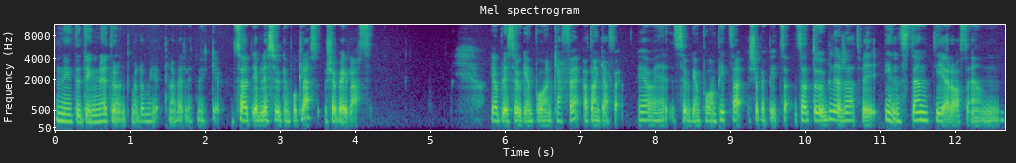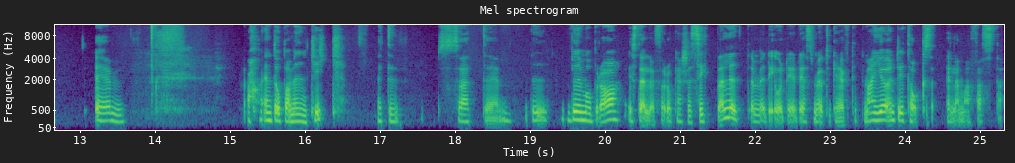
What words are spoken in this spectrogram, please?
Men inte dygnet runt men de är öppna väldigt mycket. Så att jag blev sugen på glass och köper glass. Jag blir sugen på en kaffe, jag tar en kaffe. Jag är sugen på en pizza, jag köper pizza. Så att då blir det att vi instant ger oss en eh, en dopaminkick. Ett, så att eh, vi, vi mår bra istället för att kanske sitta lite med det och det är det som jag tycker är häftigt. Man gör en detox eller man fastar.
